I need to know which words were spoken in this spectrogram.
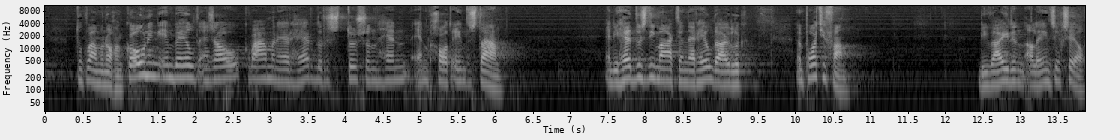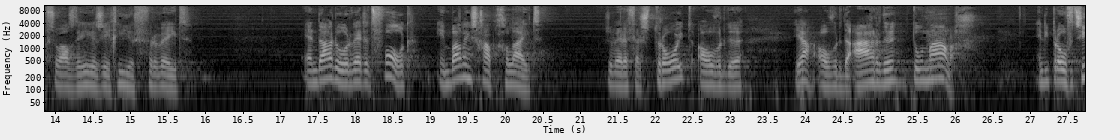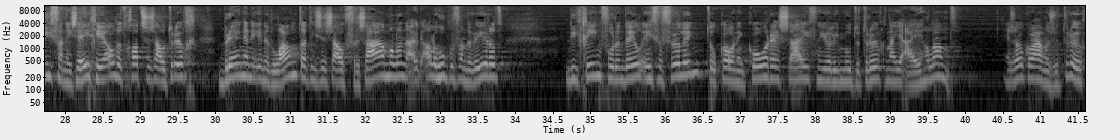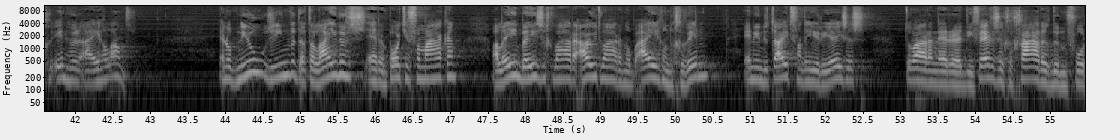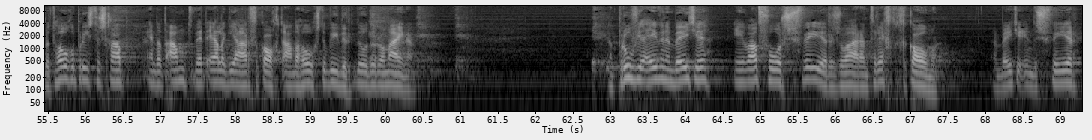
Toen kwam er nog een koning in beeld. En zo kwamen er herders tussen hen en God in te staan. En die herders die maakten er heel duidelijk een potje van. Die wijden alleen zichzelf, zoals de Heer zich hier verweet. En daardoor werd het volk in ballingschap geleid. Ze werden verstrooid over de, ja, over de aarde toenmalig. En die profetie van Ezekiel, dat God ze zou terugbrengen in het land, dat hij ze zou verzamelen uit alle hoeken van de wereld, die ging voor een deel in vervulling toen koning Kores zei van jullie moeten terug naar je eigen land. En zo kwamen ze terug in hun eigen land. En opnieuw zien we dat de leiders er een potje van maken, alleen bezig waren, uit waren op eigen gewin. En in de tijd van de Heer Jezus, toen waren er eh, diverse gegadigden voor het hoge priesterschap en dat ambt werd elk jaar verkocht aan de hoogste bieder door de Romeinen. Dan proef je even een beetje in wat voor sfeer ze waren terechtgekomen. Een beetje in de sfeer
